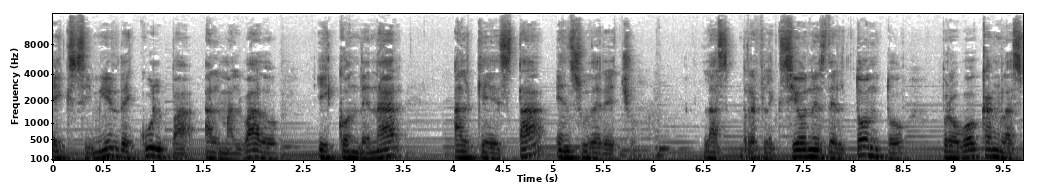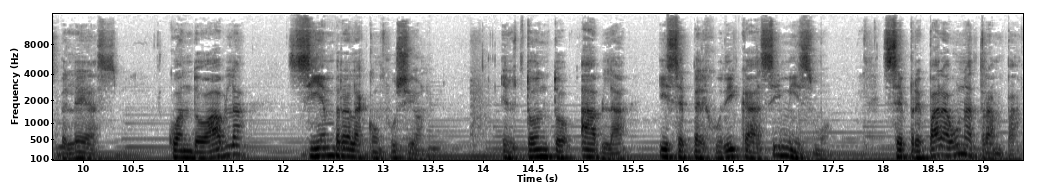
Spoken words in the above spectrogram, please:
eximir de culpa al malvado y condenar al que está en su derecho. Las reflexiones del tonto provocan las peleas. Cuando habla, siembra la confusión. El tonto habla y se perjudica a sí mismo. Se prepara una trampa.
